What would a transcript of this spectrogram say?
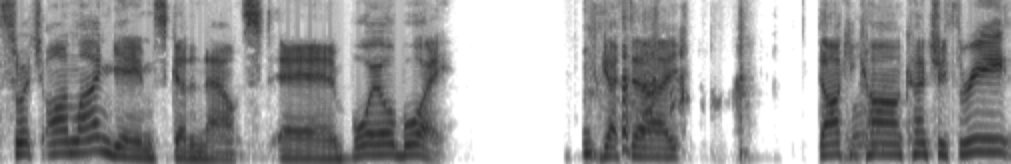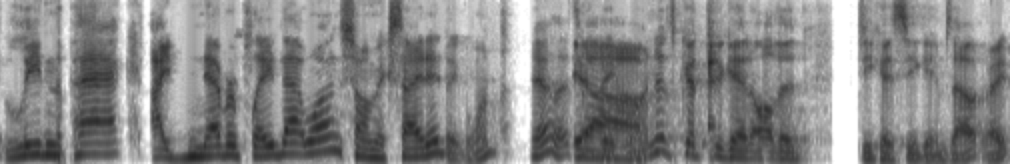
Switch Online games got announced, and boy, oh boy, you got uh, Donkey Kong Country 3 leading the pack. I never played that one, so I'm excited. Big one. Yeah, that's a big Yeah. one. It's good to get all the DKC games out, right?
